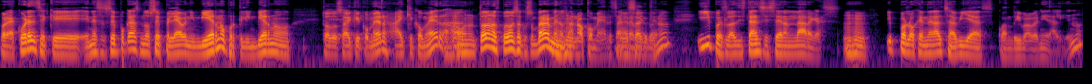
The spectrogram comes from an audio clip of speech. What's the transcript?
Porque acuérdense que en esas épocas no se peleaba en invierno, porque el invierno Todos hay que comer. hay que comer. Aún todos nos podemos acostumbrar, menos a no comer, exactamente, Exacto. ¿no? Y pues las distancias eran largas. Y por lo general sabías cuándo iba a venir alguien, ¿no?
